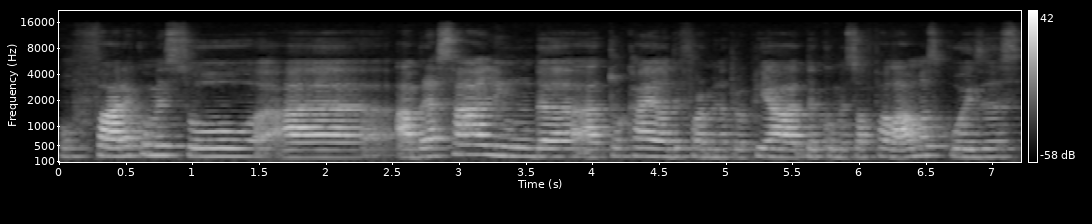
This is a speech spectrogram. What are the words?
O Farah começou a abraçar a Linda, a tocar ela de forma inapropriada, começou a falar umas coisas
